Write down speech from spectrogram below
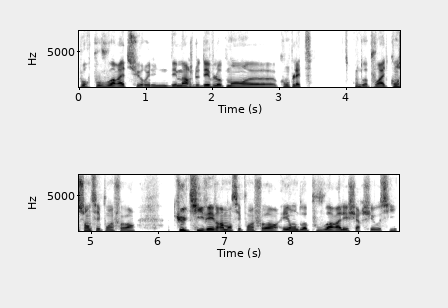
pour pouvoir être sur une démarche de développement, heu, complète. On doit pouvoir être conscient de ses points forts, cultiver vraiment ses points forts et on doit pouvoir aller chercher aussi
